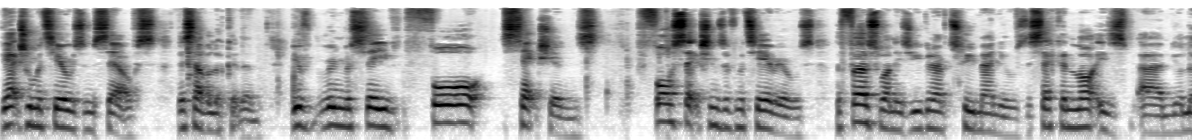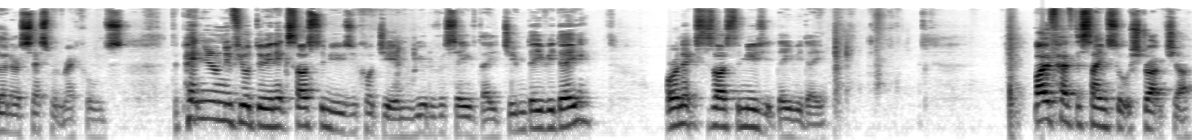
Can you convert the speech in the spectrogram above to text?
the actual materials themselves, let's have a look at them. You've received four sections four sections of materials. The first one is you're going to have two manuals. The second lot is um, your learner assessment records. Depending on if you're doing exercise to music or gym, you would have received a gym DVD or an exercise to music DVD. Both have the same sort of structure.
